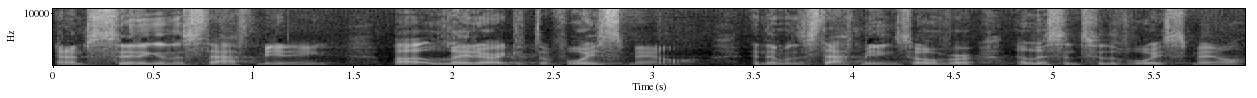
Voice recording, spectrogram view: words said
And I'm sitting in the staff meeting. Uh, later, I get the voicemail. And then when the staff meeting's over, I listen to the voicemail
